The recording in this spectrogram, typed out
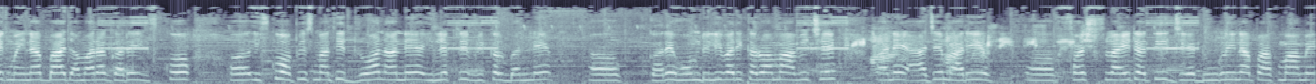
એક મહિના બાદ અમારા ઘરે ઇફકો ઇફકો ઓફિસમાંથી ડ્રોન અને ઇલેક્ટ્રિક વ્હીકલ બંને ઘરે હોમ ડિલિવરી કરવામાં આવી છે. અને આજે મારી ફર્સ્ટ ફ્લાઇટ હતી જે ડુંગળીના પાકમાં અમે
